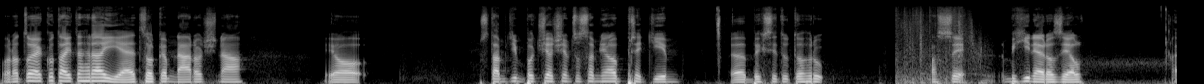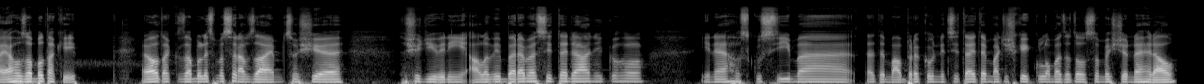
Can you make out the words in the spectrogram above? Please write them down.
Ono to jako tady ta hra je celkem náročná. Jo. S tam tím počítačem, co jsem měl předtím, eh, bych si tuto hru asi bych ji nerozjel. A já ho zabil taky. Jo, tak zabili jsme se navzájem, což je, což je divný, ale vybereme si teda někoho jiného, zkusíme, tady ten má brokovnici, tady ten má těžký kulomet, za toho jsem ještě nehrál.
